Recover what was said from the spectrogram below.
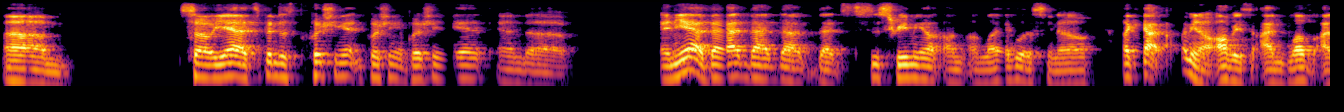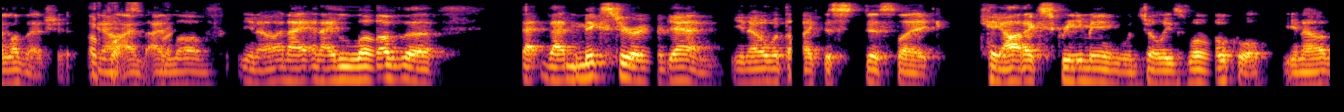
Um, so yeah, it's been just pushing it and pushing it and pushing it, and uh, and yeah, that that that that's screaming out on, on legless, you know, like I, I mean, obviously, I love I love that shit. You of know, course, I, I love you know, and I and I love the that that mixture again, you know, with like this this like chaotic screaming with Jolie's vocal, you know,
